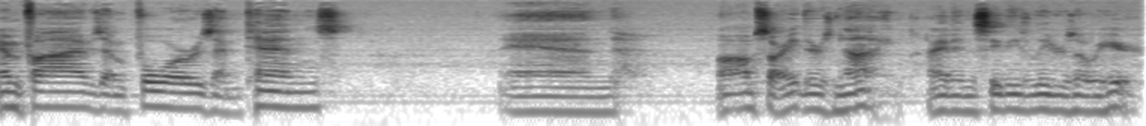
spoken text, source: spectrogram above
M5s, M4s, M10s, and oh, I'm sorry, there's nine. I didn't see these leaders over here.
